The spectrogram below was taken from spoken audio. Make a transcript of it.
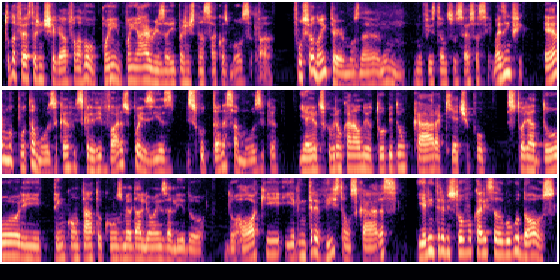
toda festa a gente chegava e falava, ô, põe, põe Iris aí pra gente dançar com as moças, pá. Funcionou em termos, né? Eu não, não fiz tanto sucesso assim. Mas enfim, era uma puta música. eu Escrevi várias poesias escutando essa música. E aí eu descobri um canal no YouTube de um cara que é tipo historiador e tem contato com os medalhões ali do, do rock. E ele entrevista uns caras. E ele entrevistou o vocalista do Google Dolls.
